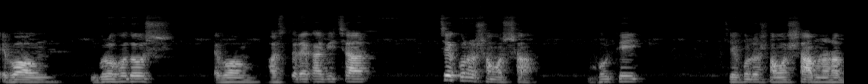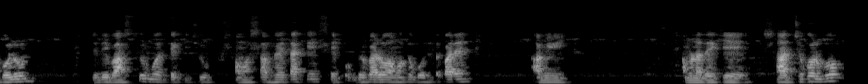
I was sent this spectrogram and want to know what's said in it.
এবং গ্রহদোষ এবং হস্তরেখা বিচার যে কোনো সমস্যা, ভৌতিক যে কোনো সমস্যা আপনারা বলুন। যদি বাস্তুর মধ্যে কিছু সমস্যা হয়ে থাকে, সে ব্যাপারেও আমাকে বলতে পারেন। আমি আপনাদেরকে সাহায্য করব।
